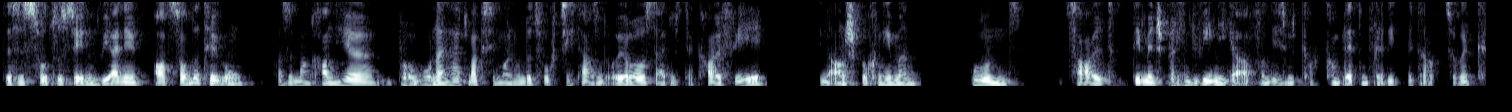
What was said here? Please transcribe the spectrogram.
Das ist so zu sehen wie eine Art Sondertilgung. Also man kann hier pro Wohneinheit maximal 150.000 Euro seitens der KfW in Anspruch nehmen und zahlt dementsprechend weniger von diesem kompletten Kreditbetrag zurück.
